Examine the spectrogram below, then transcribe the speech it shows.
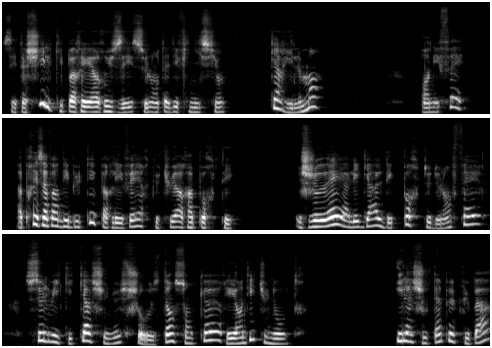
c'est Achille qui paraît un rusé selon ta définition, car il ment. En effet, après avoir débuté par les vers que tu as rapportés, je hais à l'égal des portes de l'enfer celui qui cache une chose dans son cœur et en dit une autre. Il ajoute un peu plus bas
